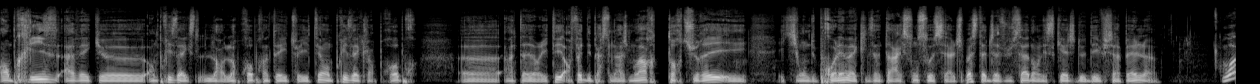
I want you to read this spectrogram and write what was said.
en prise avec euh, en prise avec leur, leur propre intellectualité, en prise avec leur propre euh, intériorité. En fait, des personnages noirs torturés et, qui ont du problème avec les interactions sociales. Je sais pas si t'as déjà vu ça dans les sketchs de Dave Chappelle. Ouais,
